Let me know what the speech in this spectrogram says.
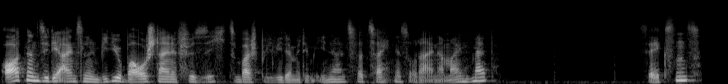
ordnen Sie die einzelnen Videobausteine für sich, zum Beispiel wieder mit dem Inhaltsverzeichnis oder einer Mindmap. Sechstens,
